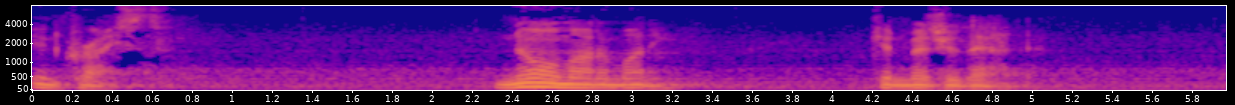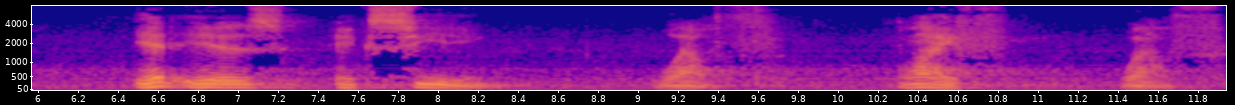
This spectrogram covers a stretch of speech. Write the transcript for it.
in Christ. No amount of money can measure that. It is exceeding wealth, life wealth.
